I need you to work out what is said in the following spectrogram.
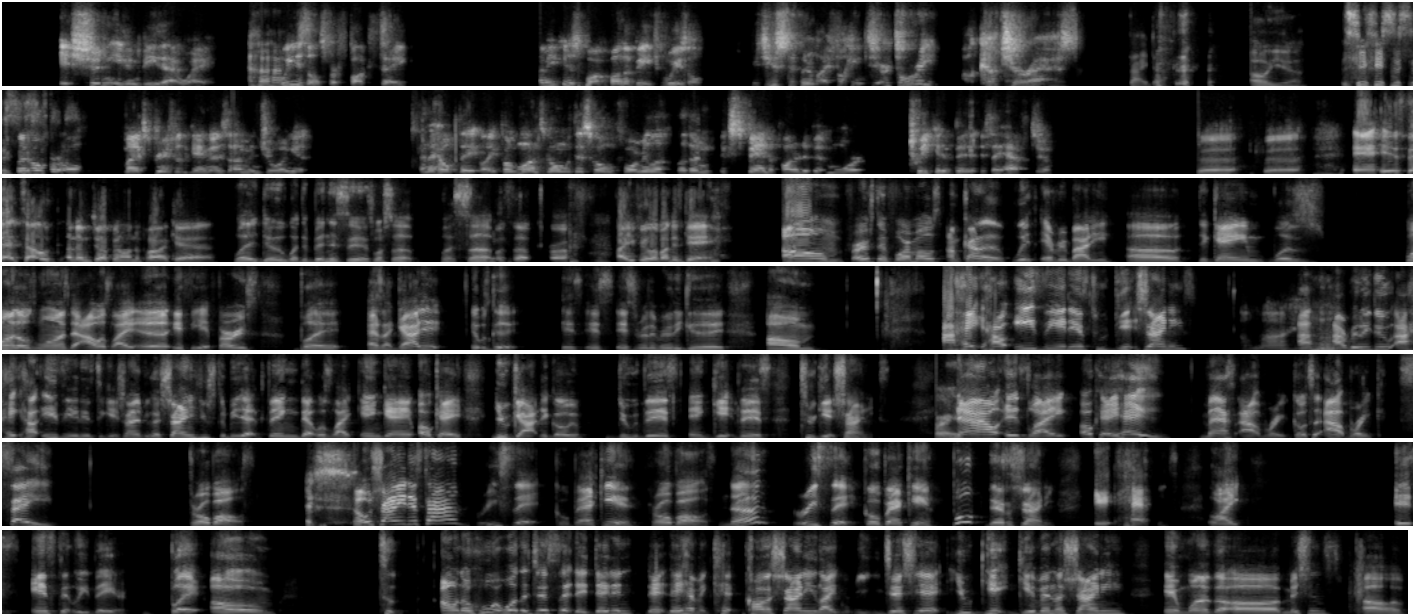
it shouldn't even be that way. Weasels, for fuck's sake. I mean, you can just walk up on the beach, Weasel. Did you step into my fucking territory? I'll cut your Oh, ass. Psyduck. oh yeah. But overall, my experience with the game is I'm enjoying it. And I hope they like Pokemon's going with this whole formula. Let them expand upon it a bit more, tweak it a bit if they have to. Uh, uh, and is that Talos Gundam jumping on the podcast? What it do? What the business is? What's up? What's up? What's up, bro? How you feel about this game? Um, first and foremost, I'm kind of with everybody. Uh, the game was one of those ones that I was like uh, iffy at first, but as I got it, it was good. It's it's it's really really good. Um, I hate how easy it is to get shinies. oh my. I, I really do. I hate how easy it is to get shiny because shiny used to be that thing that was like in game. Okay, you got to go do this and get this to get shinies. Right. Now it's like, okay, hey, mass outbreak. Go to outbreak. Save. Throw balls. No shiny this time. Reset. Go back in. Throw balls. None. Reset. Go back in. Poop. There's a shiny. It happens. Like it's instantly there. But um, to I don't know who it was that just said that they didn't they, they haven't ca- called a shiny like just yet. You get given a shiny in one of the uh missions. Uh,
